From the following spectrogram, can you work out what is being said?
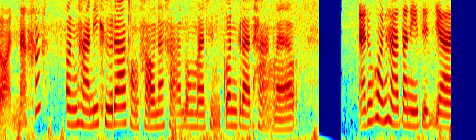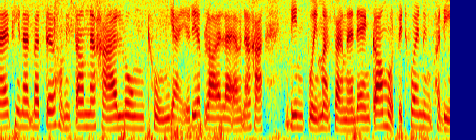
ก่อนนะคะต้นคะนี่คือรากของเขานะคะ ลงมาถึงก้นกระถางแล้ว อะทุกคนคะตอนนี้จิตย้ายพีนัทบัตเตอร์ของพี่ต้อมนะคะ ลงถุงใหญ่เรียบร้อยแล้วนะคะ ดินปุ๋ยหมักจากนาแดงก็หมดไปถ้วยหนึ่งพอดี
